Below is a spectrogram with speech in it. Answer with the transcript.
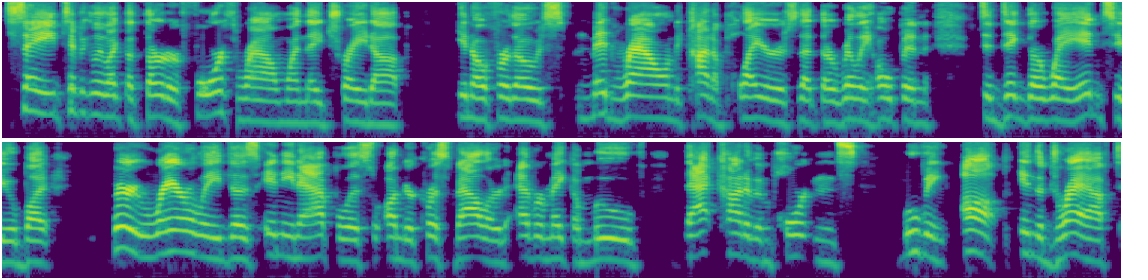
say typically like the third or fourth round when they trade up, you know, for those mid round kind of players that they're really hoping to dig their way into. But very rarely does Indianapolis under Chris Ballard ever make a move that kind of importance moving up in the draft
